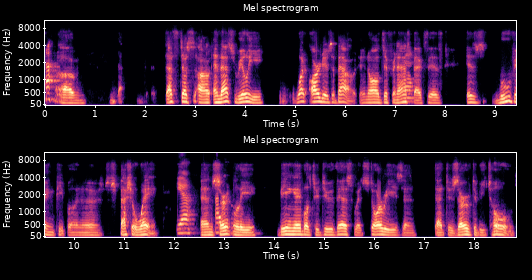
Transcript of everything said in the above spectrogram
um, that's just uh, and that's really what art is about in all different aspects is is moving people in a special way. Yeah. And certainly being able to do this with stories and that deserve to be told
